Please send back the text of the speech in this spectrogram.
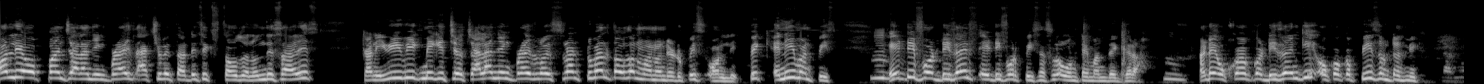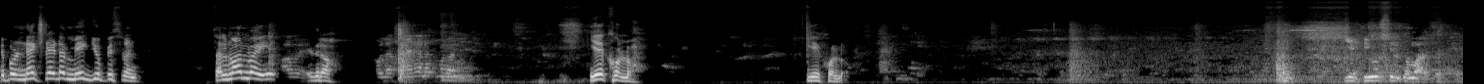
Only open challenging price actually thirty six thousand ఉంది సారీస్ కానీ ఈ వీక్ మీకు ఇచ్చే ఛాలెంజింగ్ ప్రైస్ లో ఇస్తున్నాను twelve thousand one hundred rupees only pick any one piece eighty four designs eighty four pieces లో ఉంటాయి మన దగ్గర అంటే ఒక్కొక్క డిజైన్ కి ఒక్కొక్క పీస్ ఉంటుంది మీకు ఇప్పుడు నెక్స్ట్ ఐటమ్ మీకు చూపిస్తున్నాను సల్మాన్ భాయ్ ఇదిరా बोला चाइना लग मंगा लीजिए ये खोलो ये खोलो ये प्योर सिल्क मार्क है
